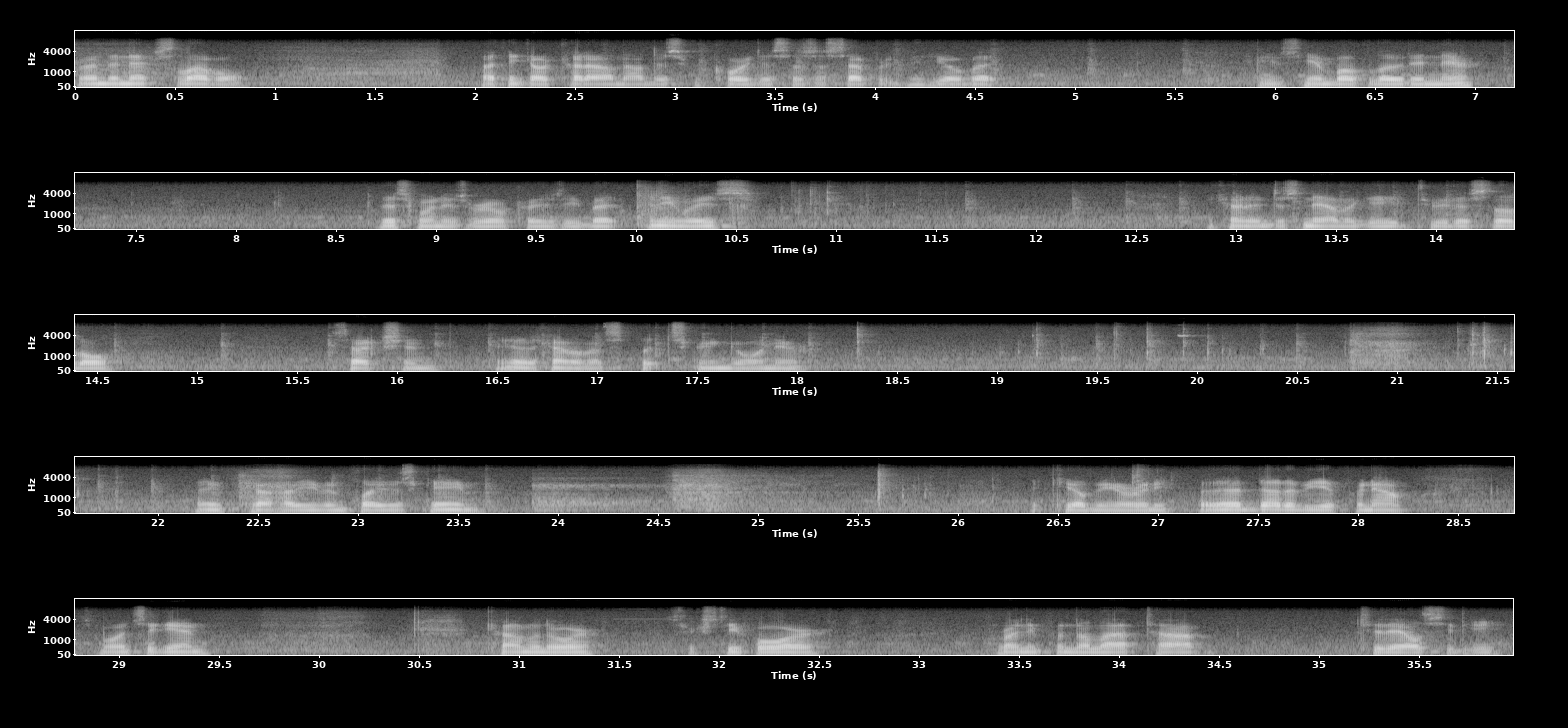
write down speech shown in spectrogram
Run the next level. I think I'll cut out and I'll just record this as a separate video, but you can see them both load in there. This one is real crazy, but anyways, you kind of just navigate through this little section. Yeah, kind of a split screen going there. I forgot how to even play this game. Killed me already. But that, that'll be it for now. So once again, Commodore 64 running from the laptop to the LCD.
